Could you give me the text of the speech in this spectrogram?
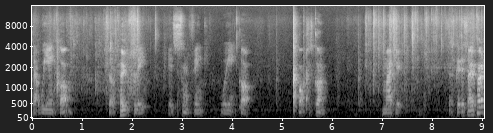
that we ain't got. So hopefully it's something we ain't got. Box is gone. Magic. Let's get this open.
